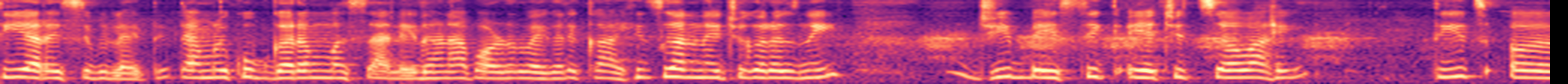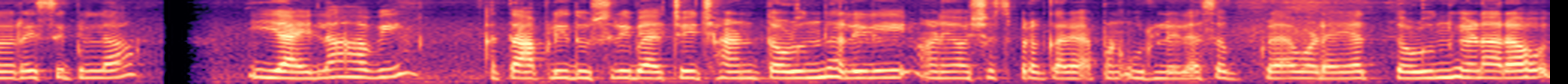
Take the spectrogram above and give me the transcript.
ती या रेसिपीला येते. त्यामुळे खूप गरम मसाले धणा पावडर वगैरे काहीच घालण्याची गरज नाही. जी बेसिक याची चव आहे तीच रेसिपीला यायला हवी. आता आपली दुसरी बॅचही छान तळून झालेली आणि अशाच प्रकारे आपण उरलेल्या सगळ्या वड्या यात तळून घेणार आहोत.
